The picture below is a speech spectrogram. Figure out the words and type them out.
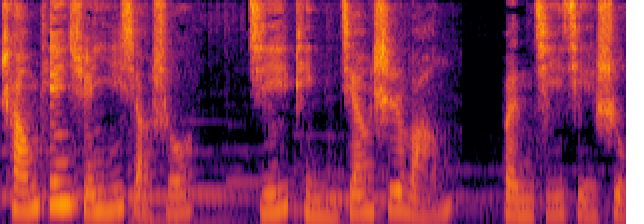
长篇悬疑小说《极品僵尸王》本集结束，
